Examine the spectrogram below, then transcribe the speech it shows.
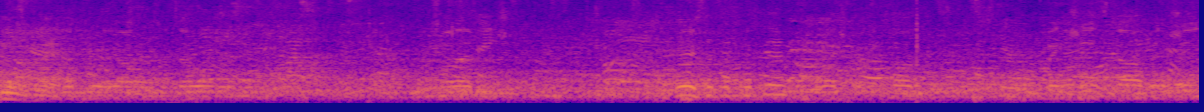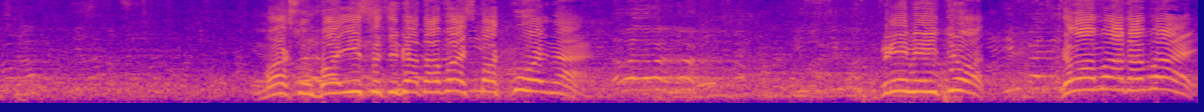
Ну, блядь. Макс, он боится тебя, давай спокойно. Давай, давай, Макс. Время идет. Голова давай.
